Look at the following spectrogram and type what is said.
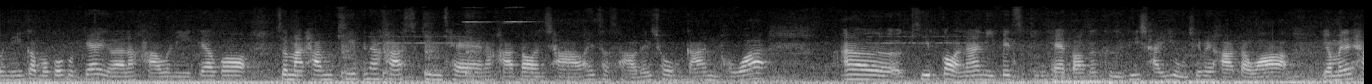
วันนี้กลับมาพบกับแก้วอีกแล้วนะคะ วันนี้แก้วก็จะมาทำคลิปนะคะสกินแคร์นะคะ ตอนเช้าให้สาวๆได้ชมกัน เพราะว่า เอ่อคลิปก่อนหน้านี้เป็นสกินแคร์ตอนกลางคืนที่ใช้อยู่ใช่ไหมคะ แต่ว่ายังไม่ได้ท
